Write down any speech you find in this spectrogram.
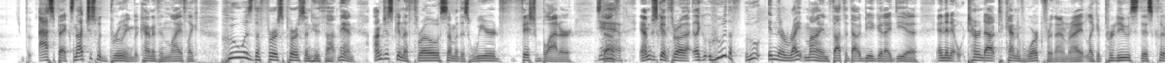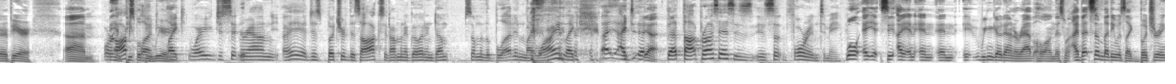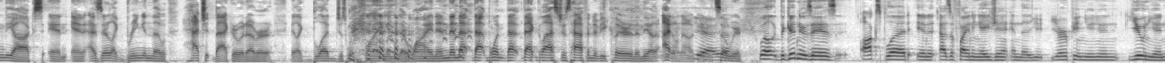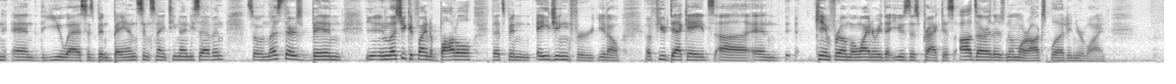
aspects, not just with brewing, but kind of in life. Like, who was the first person who thought, "Man, I'm just going to throw some of this weird fish bladder stuff, Yeah. and I'm just going to throw that." Like, who the who in their right mind thought that that would be a good idea, and then it turned out to kind of work for them, right? Like, it produced this clearer beer. Um, Or man, ox people blood. be weird. Like, why are you just sitting around? Hey, I just butchered this ox, and I'm going to go ahead and dump some of the blood in my wine. Like, I, I, Yeah. that thought process is is foreign to me. Well, uh, see, I, and and and it, we can go down a rabbit hole on this one. I bet somebody was like butchering the ox, and and as they're like bringing the hatchet back or whatever, it, like blood just went flying into their wine, and then that that one that that glass just happened to be clearer than the other. I don't know, dude. it's so weird. Well, the good news is ox blood in, as a fining agent in the Eu- European Union, Union and the U.S. has been banned since 1997. So unless there's been, unless you could find a bottle that's been aging for you know a few decades uh, and came from a winery that used this practice, odds are there's no more ox blood in your wine,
